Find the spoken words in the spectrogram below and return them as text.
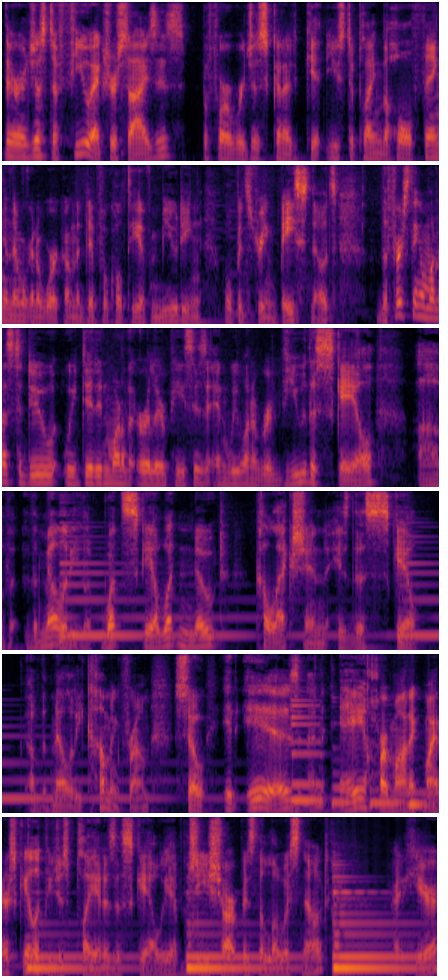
There are just a few exercises before we're just going to get used to playing the whole thing, and then we're going to work on the difficulty of muting open string bass notes. The first thing I want us to do, we did in one of the earlier pieces, and we want to review the scale of the melody. Like what scale, what note collection is the scale of the melody coming from. So it is an A harmonic minor scale if you just play it as a scale. We have G sharp as the lowest note right here,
